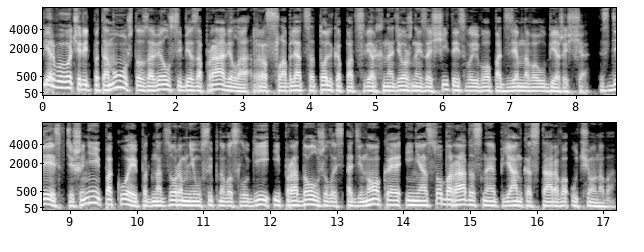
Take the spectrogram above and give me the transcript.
первую очередь потому, что завел себе за правило расслабляться только под сверхнадежной защитой своего подземного убежища. Здесь, в тишине и покое, под надзором неусыпного слуги, и продолжилась одинокая и не особо радостная пьянка старого ученого.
